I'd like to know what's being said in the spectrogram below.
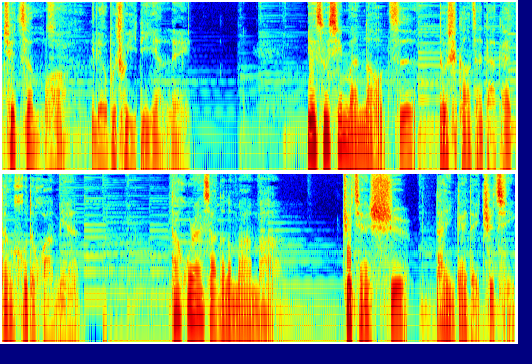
却怎么也流不出一滴眼泪。叶苏欣满脑子都是刚才打开灯后的画面，他忽然想到了妈妈，这件事他应该得知情。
